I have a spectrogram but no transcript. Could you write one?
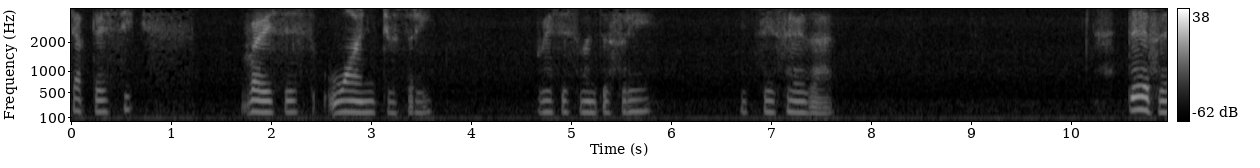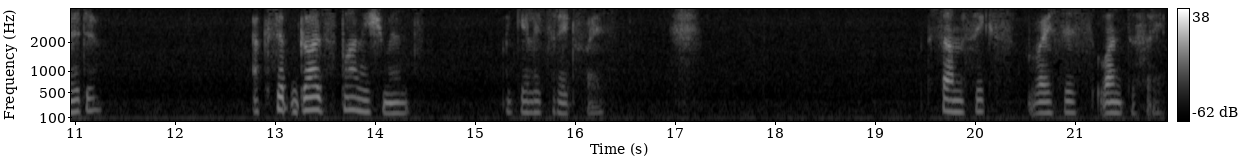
chapter 6 verses 1 to 3 verses 1 to 3 it says here that David accept God's punishment. Okay let's read first. Psalm 6 verses 1 to 3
